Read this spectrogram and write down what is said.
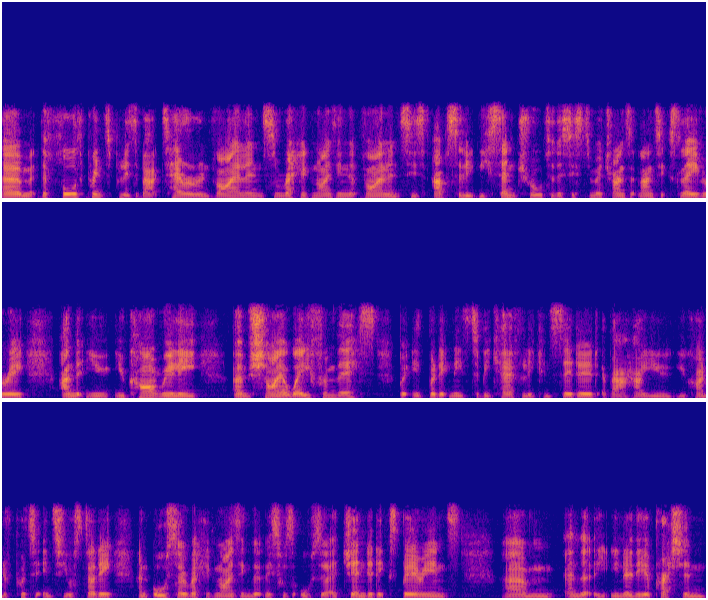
Um, the fourth principle is about terror and violence and recognizing that violence is absolutely central to the system of transatlantic slavery and that you you can't really um, shy away from this but it, but it needs to be carefully considered about how you you kind of put it into your study and also recognizing that this was also a gendered experience um, and that you know the oppression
